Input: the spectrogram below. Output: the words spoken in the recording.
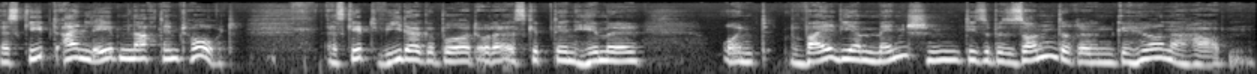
Es gibt ein Leben nach dem Tod. Es gibt Wiedergeburt oder es gibt den Himmel. Und weil wir Menschen diese besonderen Gehirne haben,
